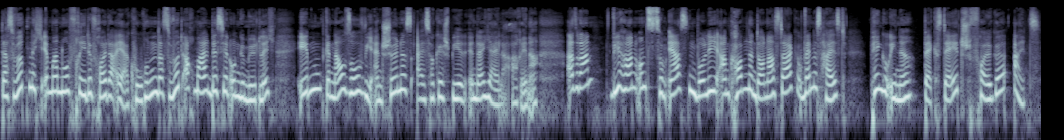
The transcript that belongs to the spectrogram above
das wird nicht immer nur Friede, Freude, Eierkuchen, das wird auch mal ein bisschen ungemütlich, eben genauso wie ein schönes Eishockeyspiel in der Jaila Arena. Also dann, wir hören uns zum ersten Bulli am kommenden Donnerstag, wenn es heißt Pinguine Backstage Folge 1.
